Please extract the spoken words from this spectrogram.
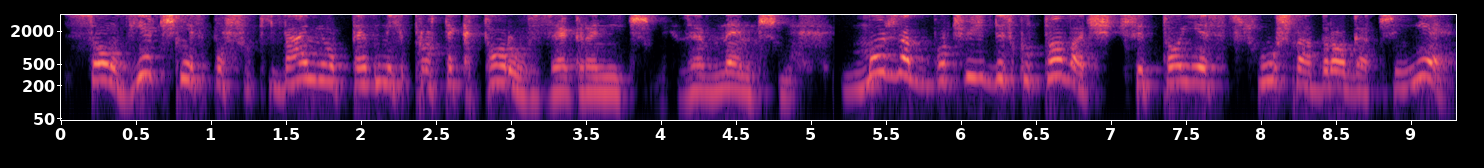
są wiecznie w poszukiwaniu pewnych protektorów zagranicznych, zewnętrznych. Można oczywiście dyskutować, czy to jest słuszna droga, czy nie,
